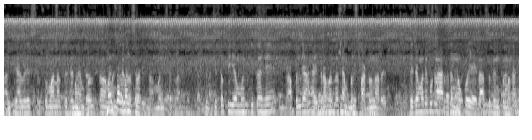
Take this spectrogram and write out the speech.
आणि त्यावेळेस तुम्हाला हे सॅम्पल सॉरी हा मनसरला. तर जिथं पीएम होईल तिथं हे आपण जे हैदराबादला सॅम्पल्स पाठवणार आहेत त्याच्यामध्ये कुठला अडचण नको यायला असं त्यांचं म्हणणं आहे.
